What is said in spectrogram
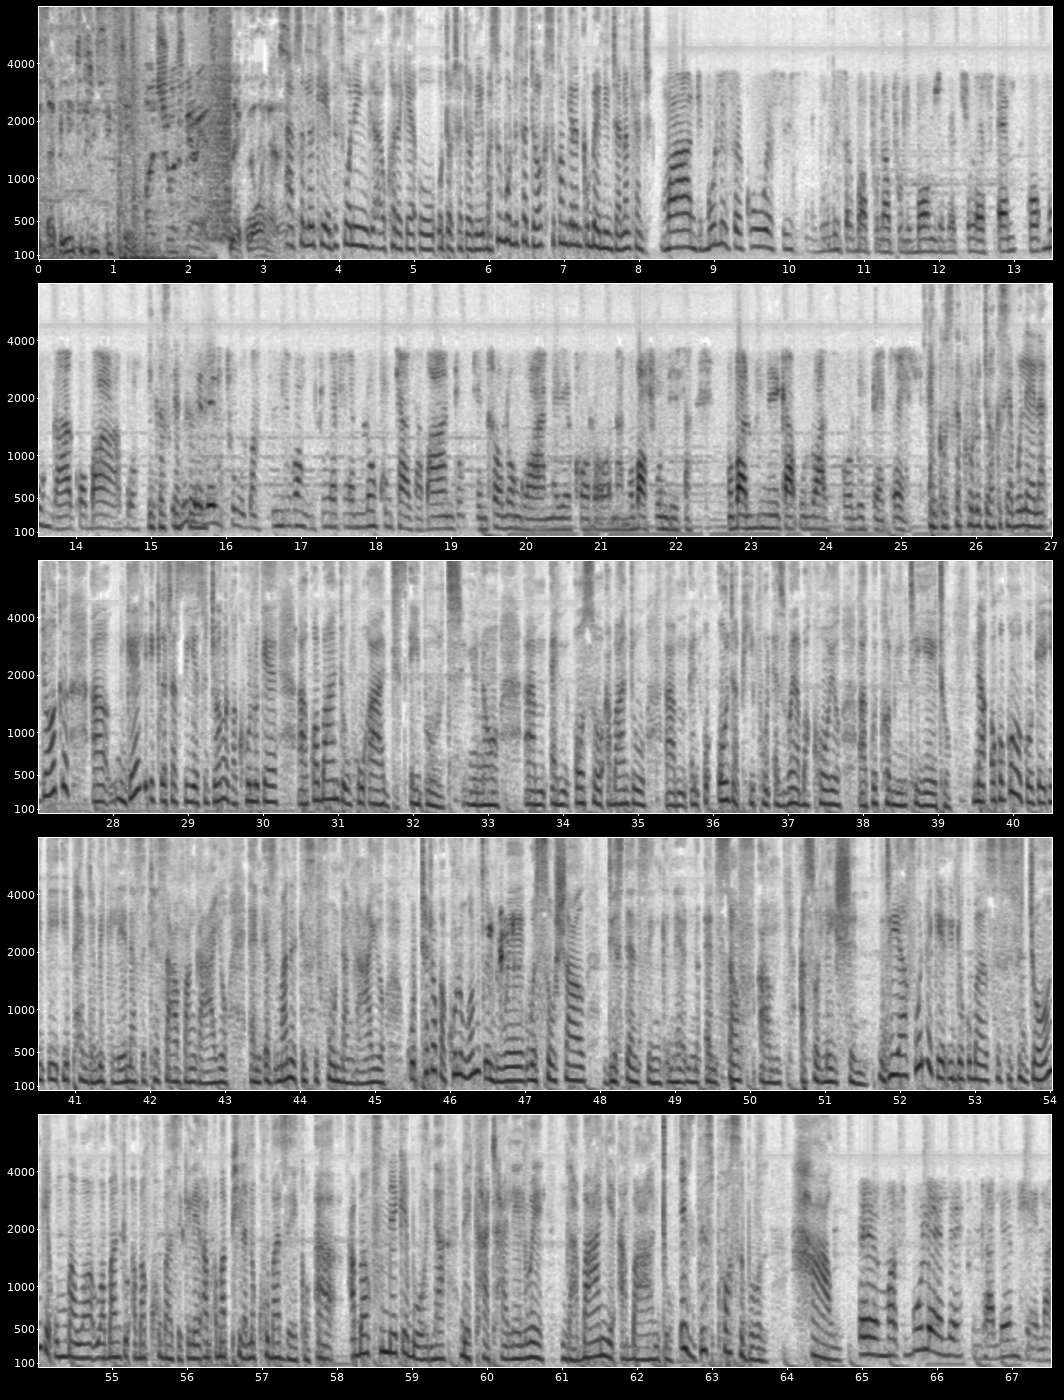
Disability 360 on true experience like no one else. absolutely. This morning uh, ukhona ke u- udr tony. Basukubulisa doc sikwamkela emqubeni njani namhlanje? Ma ndibulise kuwe sisi ndibulise kubaphulaphuli bomntu be-true f m. Ngokubungako babo. Inkosi kakhulu. sibulele eli thuba sinikwa ngu-true f m lokhuthaza abantu ngentlolongwane yecorona nobafundisa nobalunika ulwazi olubhetele. Enkosi kakhulu doc siyabulela. Dok uh, ngeli ixesha siye sijonga kakhulu ke uh, kwabantu who are disabled you know um, and also abantu um, and older people as well abakhoyo uh, kwicommunity yethu. Na okokoko ke i-pandemic lena sithe sava ngayo and ezimane ke sifunda ngayo kuthethwa kakhulu ngomcimbi we- we-social distancing ne- and self um, isolation. Ndiyafuna ke into yokuba si- si- sijonge umba wa- wabantu abakhubazekileyo ab- abaphila nokhubazeko uh, abafuneke bona bekhathalelwe ngabanye abantu. Is this possible? How? Um masibulele ngale ndlela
